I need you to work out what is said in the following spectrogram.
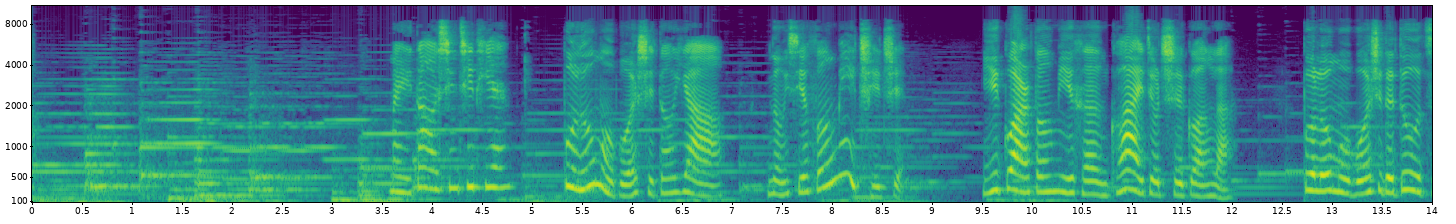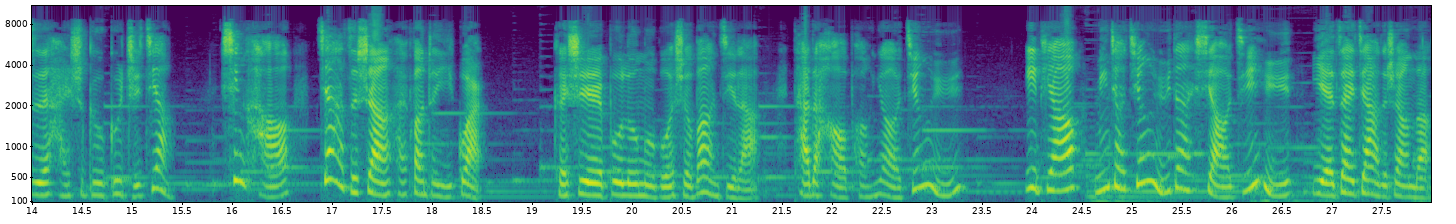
每到星期天，布鲁姆博士都要弄些蜂蜜吃吃。一罐蜂蜜很快就吃光了，布鲁姆博士的肚子还是咕咕直叫。幸好架子上还放着一罐，可是布鲁姆博士忘记了他的好朋友鲸鱼。一条名叫鲸鱼的小鲫鱼也在架子上呢。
